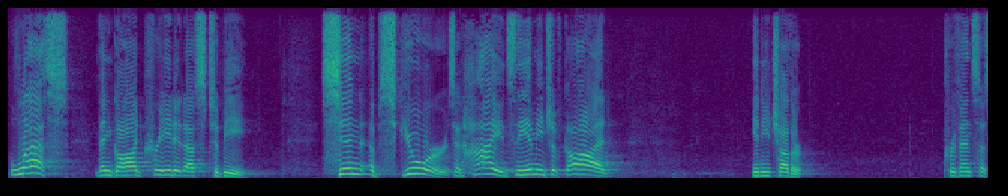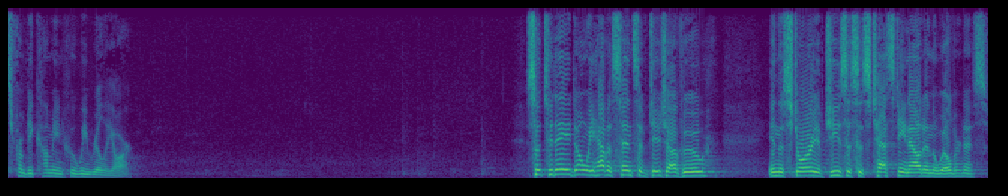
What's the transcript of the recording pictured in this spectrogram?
Less than God created us to be. Sin obscures and hides the image of God in each other, prevents us from becoming who we really are. So today, don't we have a sense of deja vu? in the story of Jesus' testing out in the wilderness,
